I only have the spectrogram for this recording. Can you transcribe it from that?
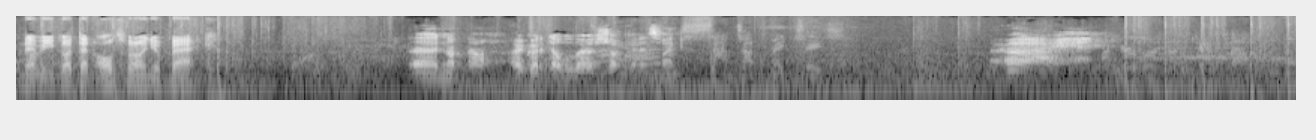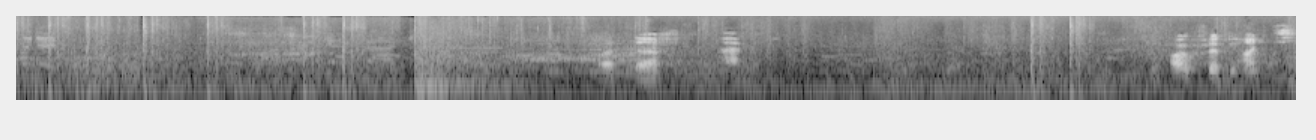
Remember, you got that ultimate on your back. Uh, not now. I got a double barrel shotgun. It's fine. Ah. What the fuck? Oh, flip behind us.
